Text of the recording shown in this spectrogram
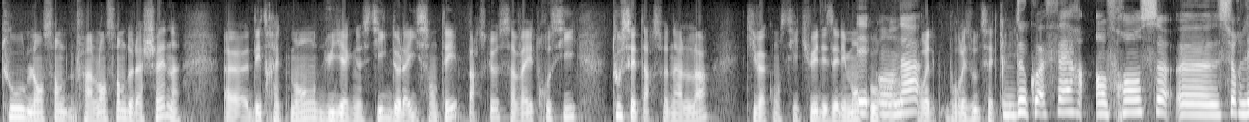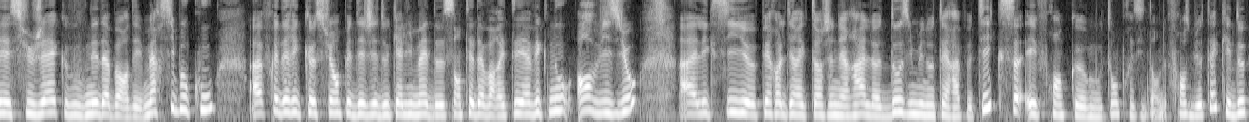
tout l'ensemble, enfin l'ensemble de la chaîne euh, des traitements, du diagnostic, de la e-santé, parce que ça va être aussi tout cet arsenal-là qui va constituer des éléments pour, euh, pour, résoudre cette crise. De quoi faire en France euh, sur les sujets que vous venez d'aborder. Merci beaucoup à Frédéric Quessian, PDG de Calimed Santé, d'avoir été avec nous en visio, à Alexis Perrol, directeur général d'Ose Immunotherapeutics, et Franck Mouton, président de France Biotech, et de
